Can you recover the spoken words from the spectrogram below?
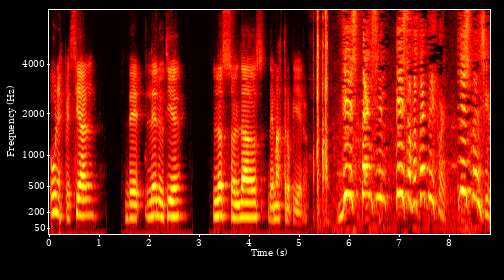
Un especial de Lelutier, Los soldados de Mastro Piero. This pencil is of a step. This pencil.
